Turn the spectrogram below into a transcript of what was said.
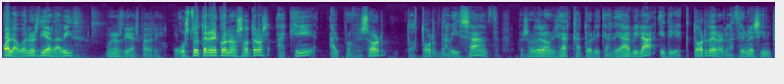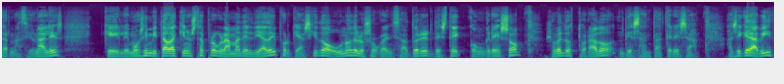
Hola, buenos días David. Buenos días, padre. Un gusto tener con nosotros aquí al profesor doctor David Sanz, profesor de la Universidad Católica de Ávila y director de Relaciones Internacionales, que le hemos invitado aquí en nuestro programa del día de hoy porque ha sido uno de los organizadores de este congreso sobre el doctorado de Santa Teresa. Así que David,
